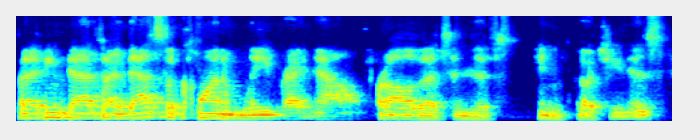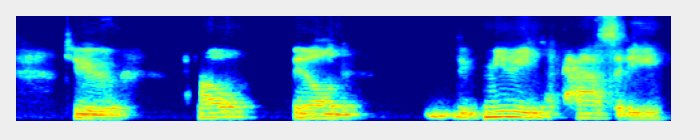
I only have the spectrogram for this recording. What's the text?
But I think that's our, that's the quantum leap right now for all of us in this in coaching is to help build the community capacity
